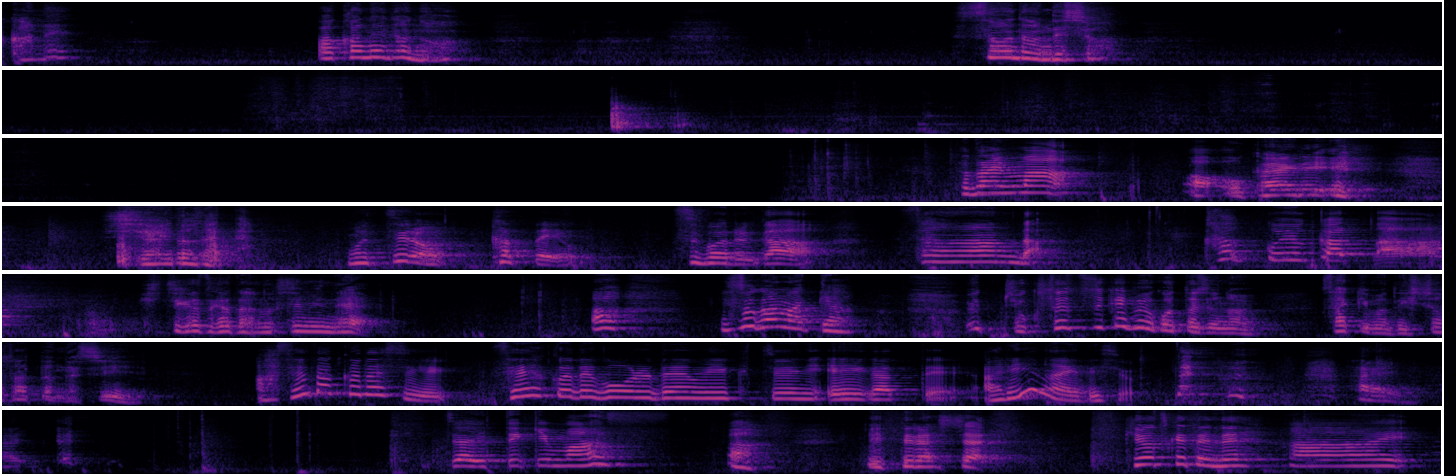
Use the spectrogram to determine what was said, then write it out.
あかねあかねなの？そうなんでしょ？ただいま。あおかえり。試合どうだった？もちろん勝ったよ。スバルが3安打。かっこよかった7月が楽しみね。あ急がなきゃ。え直接行けばよかったじゃない。さっきまで一緒だったんだし。汗だくだし制服でゴールデンウィーク中に映画ってありえないでしょ。はいはい。じゃあ行ってきます。あ行ってらっしゃい。気をつけてね。はーい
